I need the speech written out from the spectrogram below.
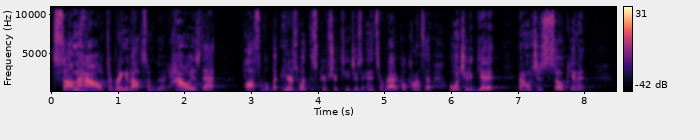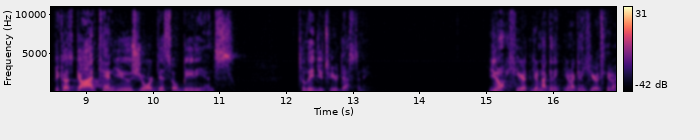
somehow to bring about some good. How is that possible? But here's what the scripture teaches, and it's a radical concept. I want you to get it, and I want you to soak in it, because God can use your disobedience to lead you to your destiny. You don't hear, you're not gonna, you're not gonna hear, you know,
